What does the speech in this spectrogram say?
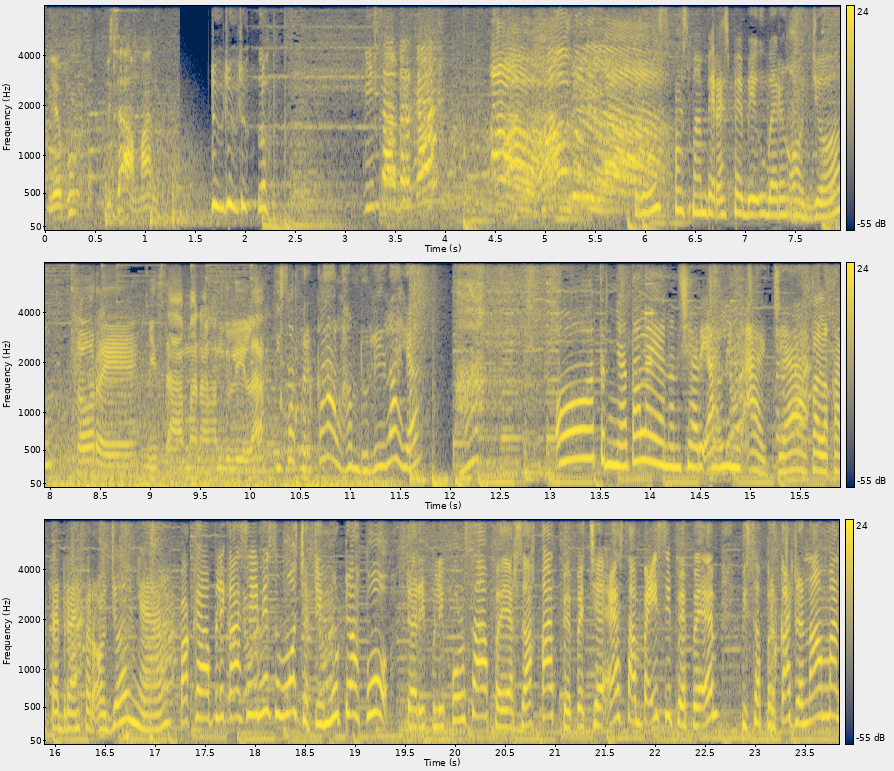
Iya bu, bisa aman. Duh, duh, duh, loh. Bisa berkah? Terus pas mampir SPBU bareng ojol, Sore, bisa aman alhamdulillah. Bisa berkah, alhamdulillah ya. Oh, ternyata layanan syariah link aja. Kalau kata driver ojolnya, Pakai aplikasi ini semua jadi mudah, Bu. Dari beli pulsa, bayar zakat, BPJS, sampai isi BBM, bisa berkah dan aman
